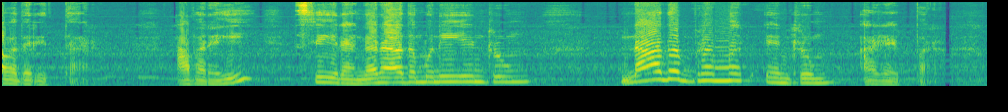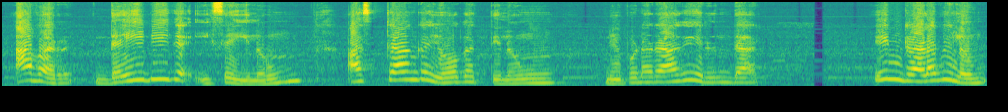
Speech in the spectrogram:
அவதரித்தார். அவரை ஸ்ரீ ரங்கநாதமுனி என்றும் நாத பிரம்மர் என்றும் அழைப்பர். அவர் தெய்வீக இசையிலும் அஷ்டாங்க யோகத்திலும் நிபுணராக இருந்தார். இன்றளவிலும்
